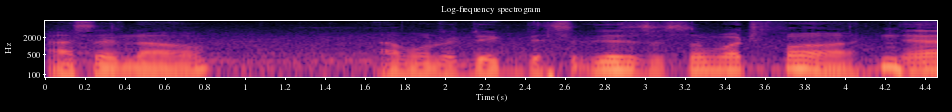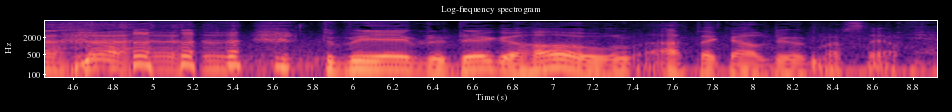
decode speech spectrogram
I said, no. I want to dig this. This is so much fun. to be able to dig a hole, I think I'll do it myself. Yeah.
